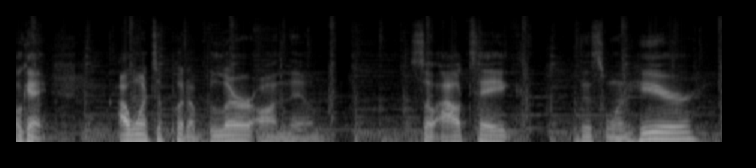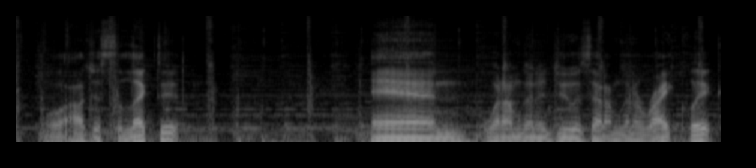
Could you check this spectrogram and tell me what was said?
Okay, I want to put a blur on them. So I'll take this one here. Well, I'll just select it. And what I'm gonna do is that I'm gonna right click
